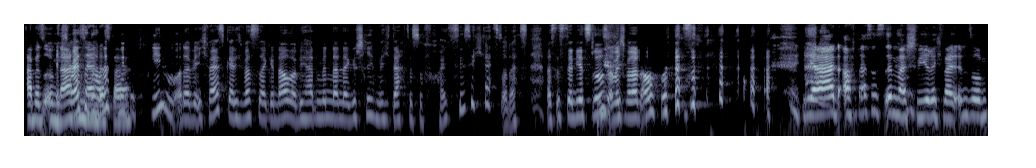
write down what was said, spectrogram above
Aber so im ich Nachhinein, weiß, du das war geschrieben oder ich weiß gar nicht, was da genau war. Wir hatten miteinander geschrieben. Ich dachte so, freut sie sich jetzt oder was ist denn jetzt los? Aber ich war dann auch so, ja, auch das ist immer schwierig, weil in so einem,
